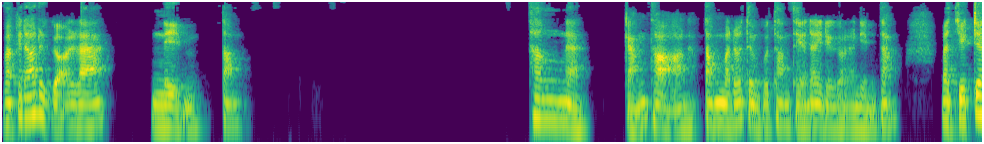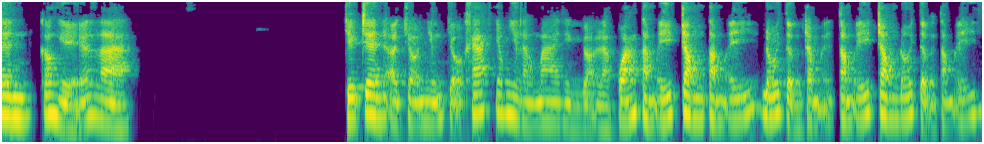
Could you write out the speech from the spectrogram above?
Và cái đó được gọi là niệm tâm. Thân nè cảm thọ nè, tâm và đối tượng của tâm thì ở đây được gọi là niệm tâm. Và chữ trên có nghĩa là chữ trên ở chỗ những chỗ khác giống như làng mai thì gọi là quán tâm ý trong tâm ý đối tượng trong tâm ý trong đối tượng tâm ý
